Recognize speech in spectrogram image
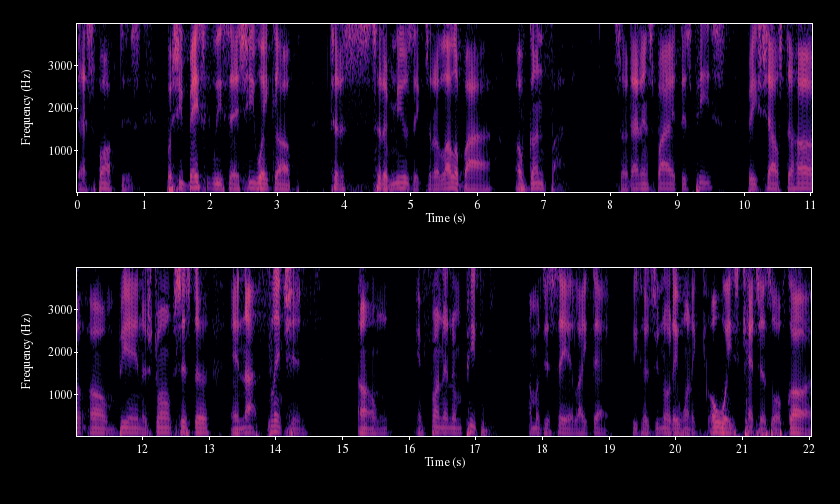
that sparked this. But she basically said she wake up to the to the music, to the lullaby of gunfire. So that inspired this piece. Big shouts to her um, being a strong sister and not flinching um, in front of them people. I'm gonna just say it like that because you know they want to always catch us off guard.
